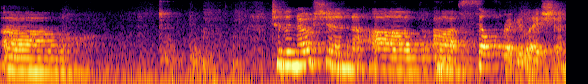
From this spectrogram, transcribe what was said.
um to the notion of uh, self-regulation.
